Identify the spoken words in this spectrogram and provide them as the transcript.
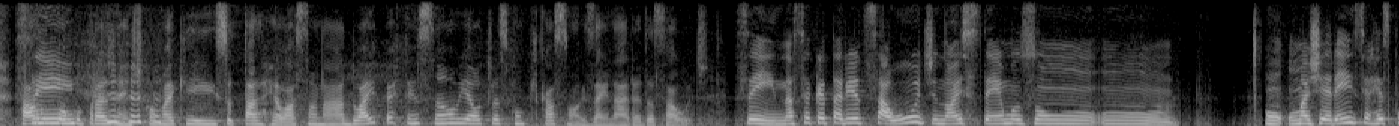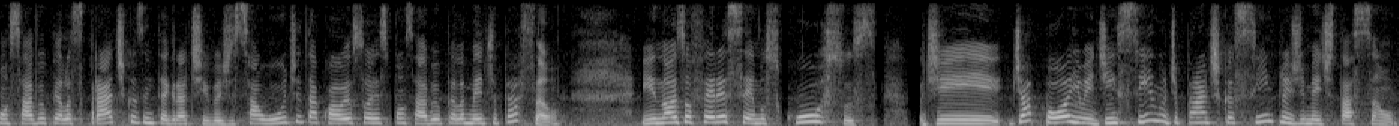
Fala Sim. um pouco para gente como é que isso está relacionado à hipertensão e a outras complicações aí na área da saúde. Sim, na Secretaria de Saúde nós temos um, um uma gerência responsável pelas práticas integrativas de saúde, da qual eu sou responsável pela meditação. E nós oferecemos cursos de, de apoio e de ensino de práticas simples de meditação,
